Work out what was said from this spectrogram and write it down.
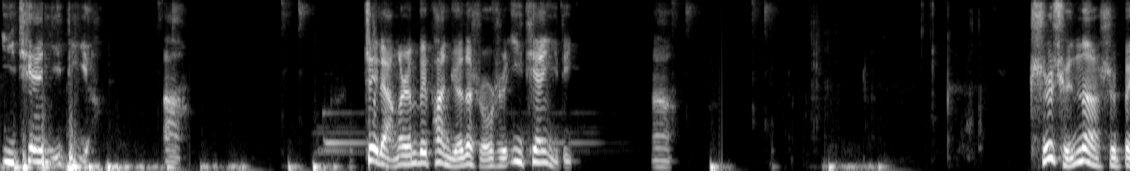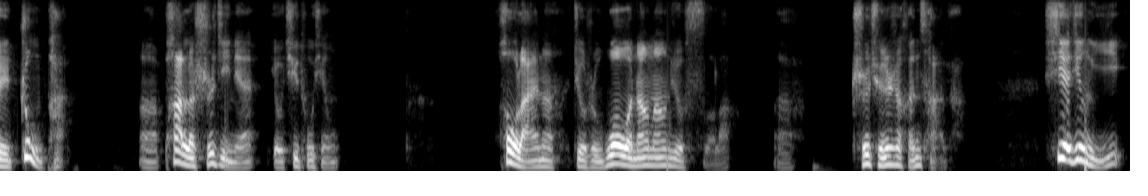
一天一地呀！啊，这两个人被判决的时候是一天一地啊。池群呢是被重判啊，判了十几年有期徒刑，后来呢就是窝窝囊囊就死了啊。池群是很惨的。谢静怡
